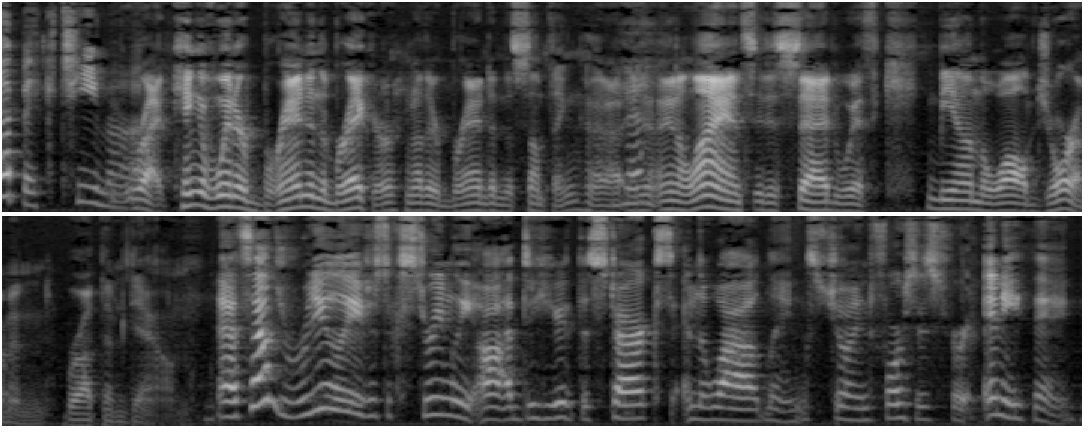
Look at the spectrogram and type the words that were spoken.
epic team up. Right. King of Winter, Brandon the Breaker, another Brandon the something. Uh, in, in alliance, it is said, with King Beyond the Wall, Joramun, brought them down. Now, it sounds really just extremely odd to hear that the Starks and the Wildlings joined forces for anything.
